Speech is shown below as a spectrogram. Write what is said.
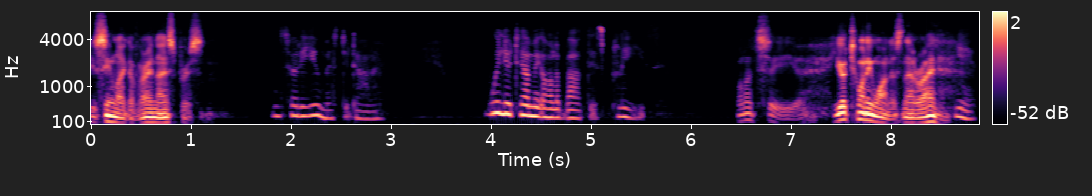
You seem like a very nice person. And so do you, Mr. Dollar. Will you tell me all about this, please? Well, let's see. Uh, you're 21, isn't that right? Yes.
